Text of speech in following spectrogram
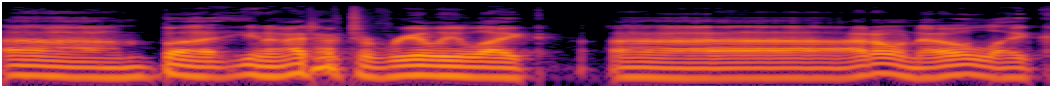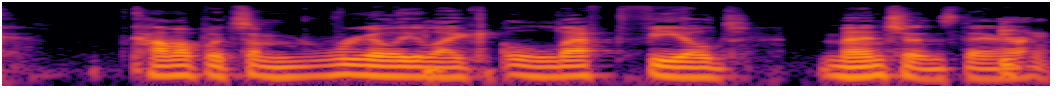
Um, but you know, I'd have to really like Uh, I don't know, like come up with some really like left field mentions there.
